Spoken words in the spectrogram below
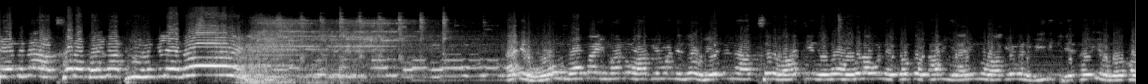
વેદના અક્ષરો કોઈનાથી ઉકલે નહીં. અને હું મોમાઈ માનું આગેવાન જો વેદના અક્ષર વાંચીને હું ઓવડાવું ને તો તારી આયુનું આગેવાન વીર ખેતરીયો નહોતો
